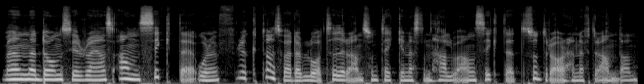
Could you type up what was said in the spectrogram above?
Men när Don ser Ryans ansikte och den fruktansvärda blåtiran som täcker nästan halva ansiktet så drar han efter andan.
